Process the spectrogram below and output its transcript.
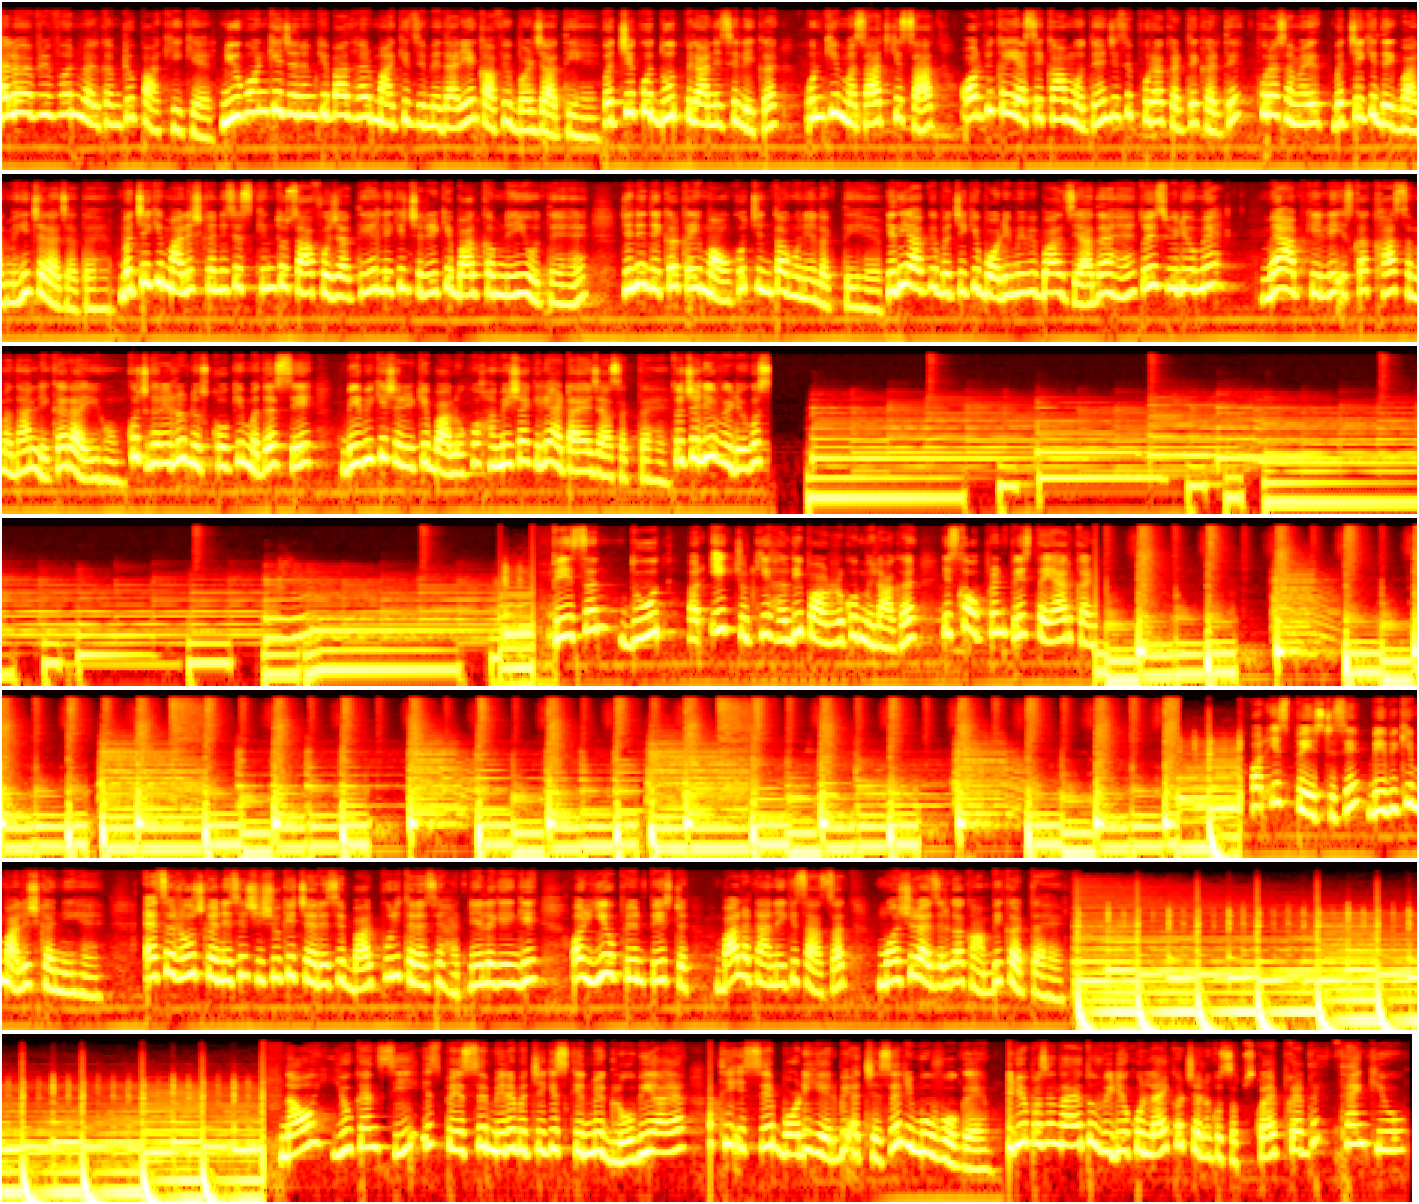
Hello everyone welcome to Pakhi care newborn के जन्म के बाद हर माँ की जिम्मेदारियाँ काफ़ी बढ़ जाती हैं। बच्चे को दूध पिलाने से लेकर उनकी मसाज के साथ और भी कई ऐसे काम होते हैं जिसे पूरा करते करते पूरा समय बच्चे की देखभाल में ही चला जाता है। बच्चे की मालिश करने से स्किन तो साफ़ हो जाती है लेकिन शरीर के बाल कम नहीं होते हैं, जिन्हें देखकर कई माओ को चिंता होने लगती है। यदि आपके बच्चे की बॉडी में भी बाल ज़्यादा है तो इस वीडियो में मैं आपके लिए इसका खास समाधान लेकर आई हूँ। कुछ घरेलू नुस्खों की मदद से बेबी के शरीर के बालों को हमेशा के लिए हटाया जा सकता है। तो चलिए वीडियो को बेसन, दूध और एक चुटकी हल्दी पाउडर को मिलाकर इसका उपरण पेस्ट तैयार करना और इस पेस्ट से बेबी की मालिश करनी है। ऐसा रोज करने से शिशु के चेहरे से बाल पूरी तरह से हटने लगेंगे और ये उपटन पेस्ट बाल हटाने के साथ साथ मॉइस्चराइजर का काम भी करता है। नाउ यू कैन सी इस पेस्ट से मेरे बच्चे की स्किन में ग्लो भी आया, साथ ही इससे बॉडी हेयर भी अच्छे से रिमूव हो गए। वीडियो पसंद आया तो वीडियो को लाइक और चैनल को सब्सक्राइब कर दे। Thank you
